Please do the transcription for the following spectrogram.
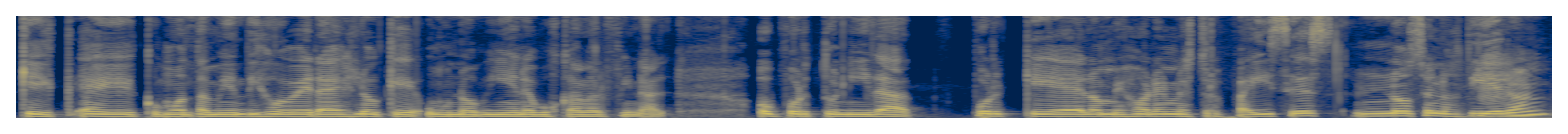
que, eh, como también dijo Vera, es lo que uno viene buscando al final. Oportunidad, porque a lo mejor en nuestros países no se nos dieron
